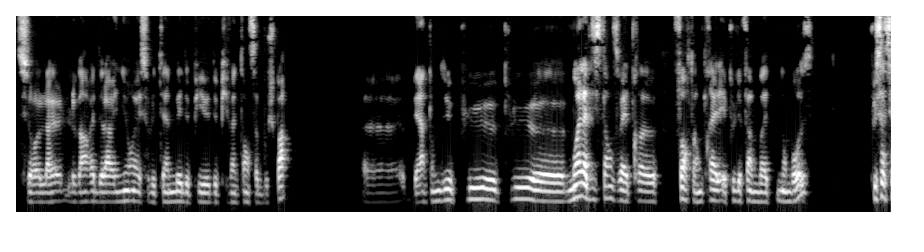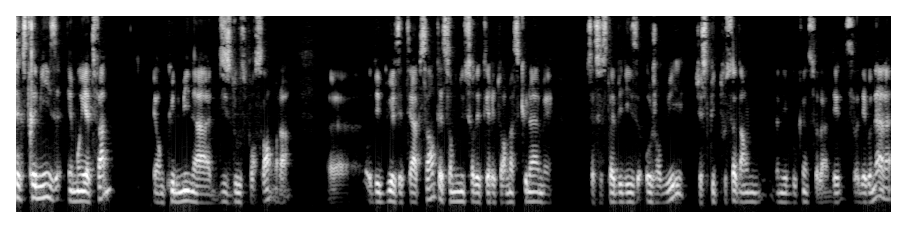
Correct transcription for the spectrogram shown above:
sur le Grand Raid de la Réunion et sur le TMB depuis, depuis 20 ans, ça bouge pas. Euh, bien entendu, plus, plus, euh, moins la distance va être forte entre elles et plus les femmes vont être nombreuses, plus ça s'extrémise et moins il y a de femmes. Et on culmine à 10-12%. Voilà. au début, elles étaient absentes. Elles sont venues sur des territoires masculins, mais ça se stabilise aujourd'hui. J'explique tout ça dans le dernier bouquin sur la, sur la diagonale. Hein.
